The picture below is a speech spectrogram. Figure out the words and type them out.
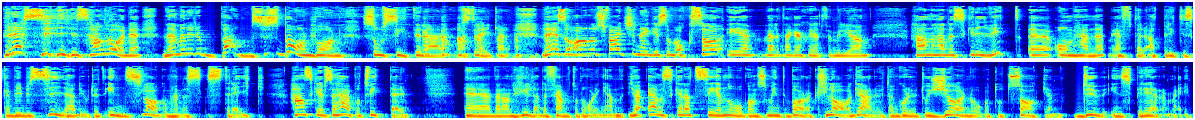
Precis, han hörde, nej men är det Bamses barnbarn som sitter där och strejkar? nej, så Arnold Schwarzenegger som också är väldigt engagerad för miljön, han hade skrivit eh, om henne efter att brittiska BBC hade gjort ett inslag om hennes strejk. Han skrev så här på Twitter, eh, där han hyllade 15-åringen. Jag älskar att se någon som inte bara klagar utan går ut och gör något åt saken. Du inspirerar mig.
